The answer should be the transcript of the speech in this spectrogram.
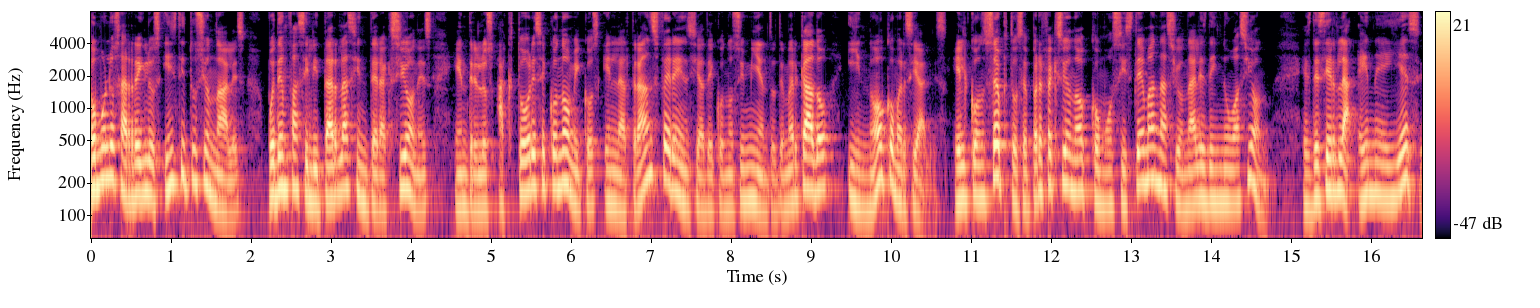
cómo los arreglos institucionales pueden facilitar las interacciones entre los actores económicos en la transferencia de conocimientos de mercado y no comerciales. El concepto se perfeccionó como Sistemas Nacionales de Innovación, es decir, la NIS,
